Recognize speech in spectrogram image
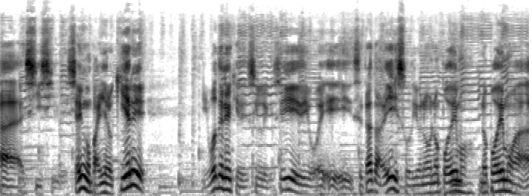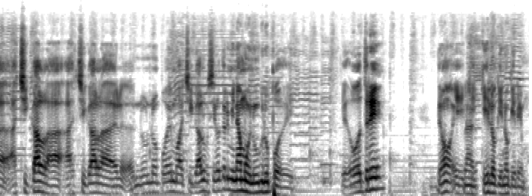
ah, si, si, si hay un compañero que quiere, y vos tenés que decirle que sí, digo, eh, eh, se trata de eso, digo, no, no podemos, no podemos achicarla, achicarla, no, no podemos achicarlo, si no terminamos en un grupo de, de dos o tres, ¿no? Eh, Claro. que, que es lo que no queremos,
